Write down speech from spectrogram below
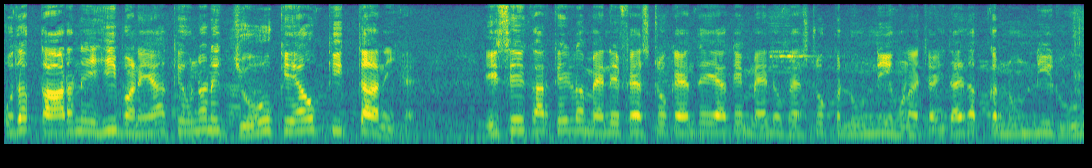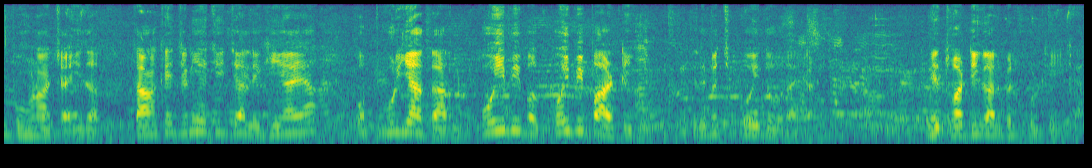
ਉਹਦਾ ਕਾਰਨ ਇਹੀ ਬਣਿਆ ਕਿ ਉਹਨਾਂ ਨੇ ਜੋ ਕਿਹਾ, ਉਹ ਕੀਤਾ ਨਹੀਂ ਹੈ। ਇਸੇ ਕਰਕੇ ਜਿਹੜਾ ਮੈਨੀਫੈਸਟੋ ਕਹਿੰਦੇ ਆ ਕਿ ਮੈਨੀਫੈਸਟੋ ਕਾਨੂੰਨੀ ਹੋਣਾ ਚਾਹੀਦਾ ਇਹਦਾ ਕਾਨੂੰਨੀ ਰੂਪ ਹੋਣਾ ਚਾਹੀਦਾ ਤਾਂ ਕਿ ਜਿਹੜੀਆਂ ਚੀਜ਼ਾਂ ਲਿਖੀਆਂ ਆ ਉਹ ਪੂਰੀਆਂ ਕਰਨ ਕੋਈ ਵੀ ਕੋਈ ਵੀ ਪਾਰਟੀ ਹੋ ਇਹਦੇ ਵਿੱਚ ਕੋਈ ਦੋ ਰਾਏ ਨਹੀਂ ਇਹ ਤੁਹਾਡੀ ਗੱਲ ਬਿਲਕੁਲ ਠੀਕ ਹੈ।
